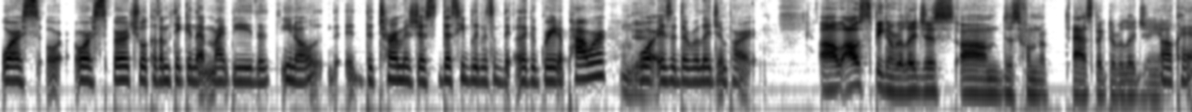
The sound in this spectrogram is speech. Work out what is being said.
or or, or spiritual? Because I'm thinking that might be the you know the, the term is just does he believe in something like a greater power Yeah. or is it the religion part? Uh, I was speaking religious, um, just from the aspect of religion. Yeah. Okay,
